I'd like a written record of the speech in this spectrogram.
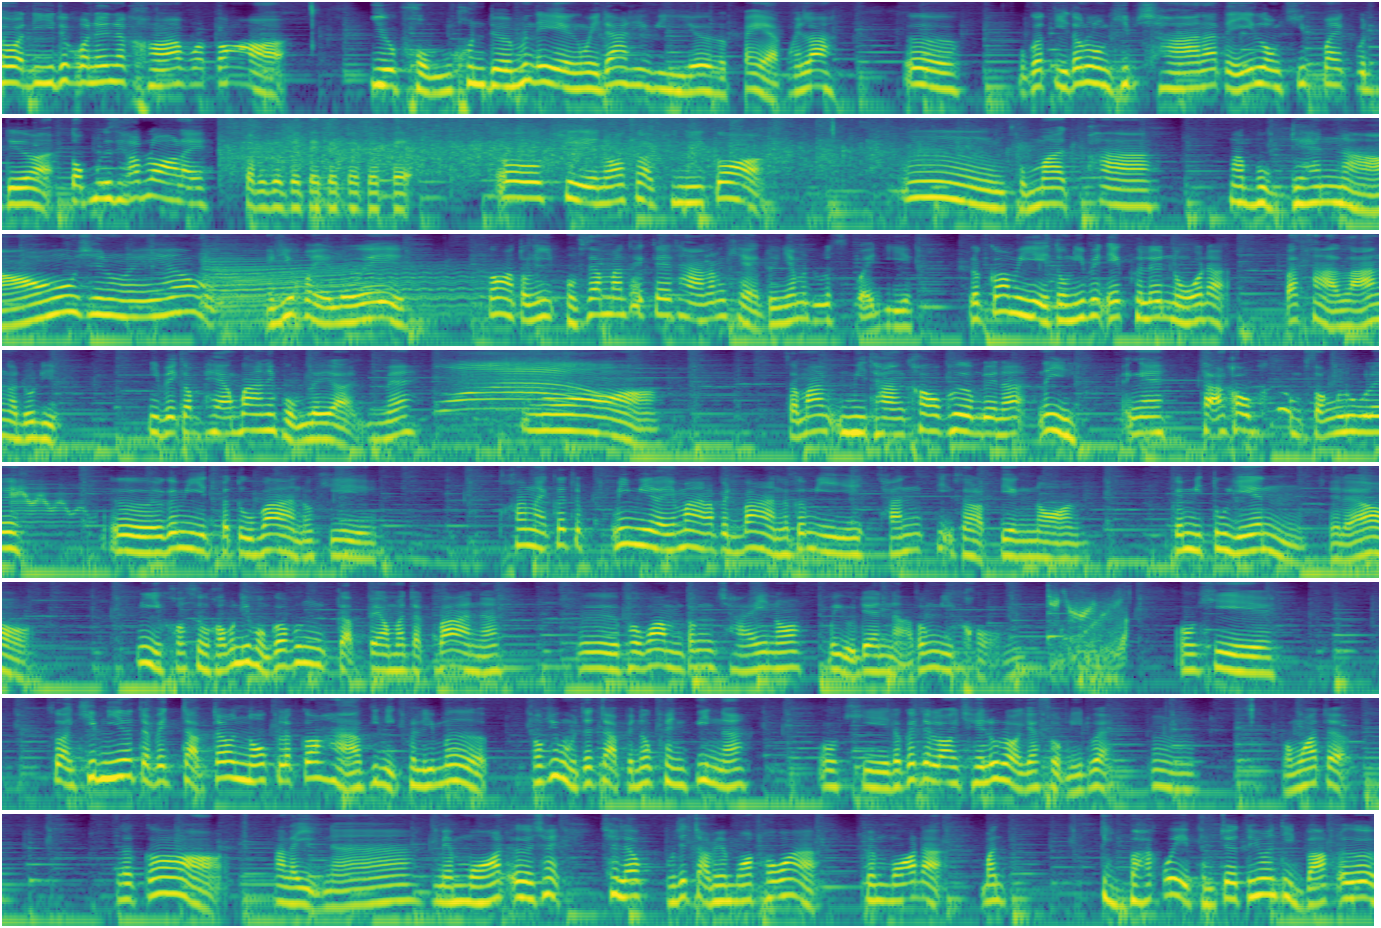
สวัสดีทุกคนด้วยนะครับแล้วก็อยู่ผมคนเดิมมันเองไม่ได้ทีวีเออแปลกไหมล่ะ เออ ปกติต้องลงคลิปช้านะ แต่นี่ลงคลิปไปกว่เดิมอะตบมือสิครับรออะไรตบไปแตะแตะแตะแตะโอเคเนาะสำหรับทีนี้ก็ อืมผมมาพามาบุกแดนหนาวใช่ไหมเอ้อย่างที่บอกเลย ก็ตรงนี้ผมสร้างบ้านใกล้ๆทาน้ำแข็งตัวนี้มันดูสวยดี แล้วก็มีตรงนี้เป็นเอ็กเพลเลอร์โนดอะภาษาล้างอะดูดินี่เป็นกำแพงบ้านให้ผมเลยอะเห็นไหม ง้อสามารถมีทางเข้าเพิ่มด้วยนะ นี่เป็นไง ทางเข้าเพิ่มสองรูเลย เออแล้วก็มีประตูบ้านโอเค ข้างในก็จะไม่มีอะไรมากนะเป็นบ้าน แล้วก็มีชั้นที่สำหรับเตียงนอน ก็มีตู้เย็นใช่แล้ว นี่ขอส่วนของพวกนี้ผมก็เพิ่งกลับไปเอามาจากบ้านนะ เออ เพราะว่ามันต้องใช้เนาะไปอยู่แดนหนาวต้องมีของ โอเค ส่วนคลิปนี้เราจะไปจับเจ้านก แล้วก็หากินิกพลิเมอร์นกที่ผมจะจับเป็นนกเพนกวินนะ โอเค แล้วก็จะลองใช้ลูกดอกยาสลบนี้ด้วย อืมหวังว่าจะ แล้วก็อะไรอีกนะ แมมมอส เออใช่ ใช่แล้ว ผมจะจับแมมมอสเพราะว่าแมมมอสอะ มันติดบั๊กเว้ย ผมเจอตัวที่มันติดบั๊กเออ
